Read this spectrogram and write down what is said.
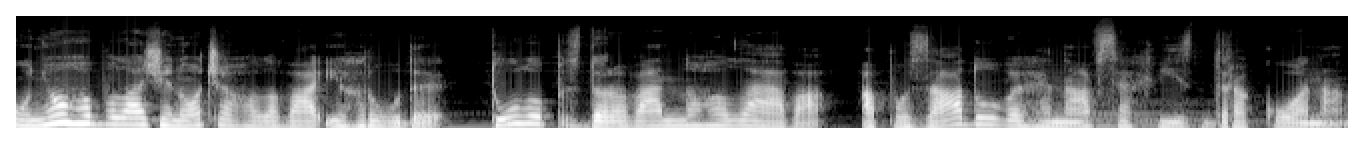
У нього була жіноча голова і груди, тулуб здоровенного лева, а позаду вигинався хвіст дракона.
